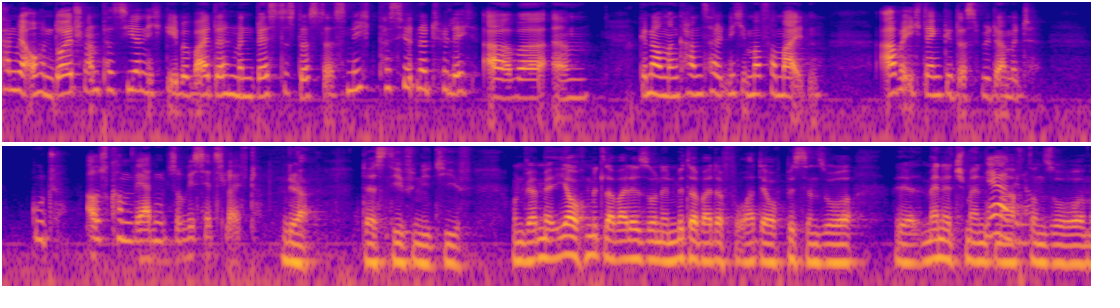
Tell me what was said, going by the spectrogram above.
kann mir auch in Deutschland passieren. Ich gebe weiterhin mein Bestes, dass das nicht passiert natürlich, aber ähm, Genau, man kann es halt nicht immer vermeiden. Aber ich denke, dass wir damit gut auskommen werden, so wie es jetzt läuft. Ja, das definitiv. Und wir haben ja eh auch mittlerweile so einen Mitarbeiter vor Ort, der auch ein bisschen so Management ja, macht genau. und so,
